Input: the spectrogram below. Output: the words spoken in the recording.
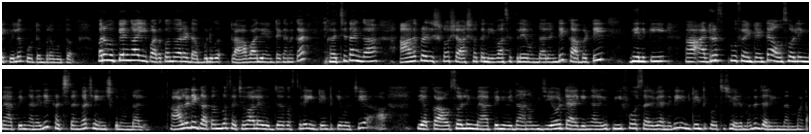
ఏపీలో కూటమి ప్రభుత్వం. మరి ముఖ్యంగా ఈ పథకం ద్వారా డబ్బులు రావాలి అంటే కనుక ఖచ్చితంగా ఆంధ్రప్రదేశ్లో శాశ్వత నివాసితులే ఉండాలండి. కాబట్టి దీనికి అడ్రస్ ప్రూఫ్ ఏంటంటే హౌస్ హోల్డింగ్ మ్యాపింగ్ అనేది ఖచ్చితంగా చేయించుకుని ఉండాలి. ఆల్రెడీ గతంలో సచివాలయ ఉద్యోగస్తులే ఇంటింటికి వచ్చి ఈ యొక్క హౌస్ హోల్డింగ్ మ్యాపింగ్ విధానం జియో ట్యాగింగ్ అలాగే పీ ఫోర్ సర్వే అనేది ఇంటింటికి వచ్చి చేయడం అయితే జరిగిందనమాట.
